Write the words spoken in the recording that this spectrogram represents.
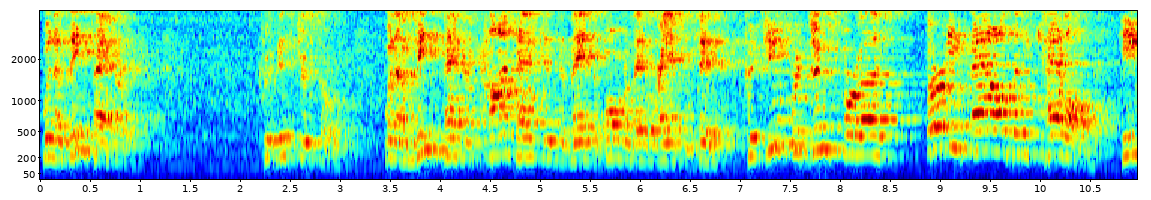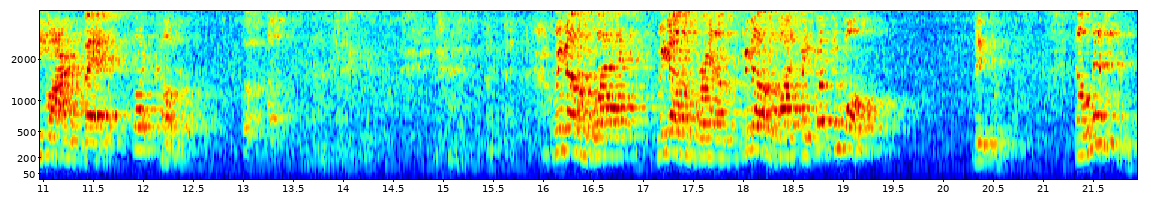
When a meat packer, this is true story, when a meat packer contacted the man, the farmer of that ranch, and said, Could you produce for us 30,000 cattle? He wired back, What color? we got them black, we got them brown, we got them white face. What's he want? Big. Now listen.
